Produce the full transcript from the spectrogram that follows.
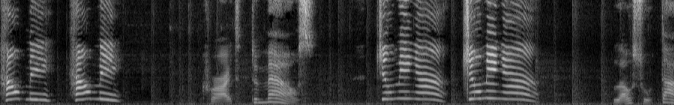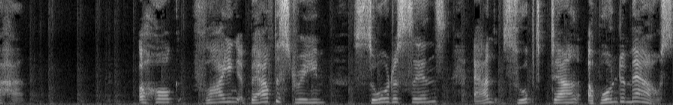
Help me! Help me! cried the mouse. 救命啊！救命啊！老鼠大喊。a hawk flying above the stream saw the scenes and swooped down upon the mouse.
